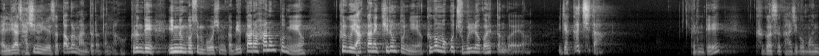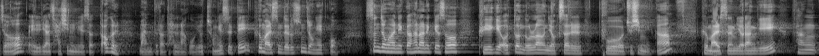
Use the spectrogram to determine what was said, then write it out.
엘리야 자신을 위해서 떡을 만들어 달라고. 그런데 있는 것은 무엇입니까? 밀가루 한 움큼이에요. 그리고 약간의 기름뿐이에요. 그거 먹고 죽으려고 했던 거예요. 이제 끝이다. 그런데 그것을 가지고 먼저 엘리야 자신을 위해서 떡을 만들어 달라고 요청했을 때 그 말씀대로 순종했고 순종하니까 하나님께서 그에게 어떤 놀라운 역사를 부어 주십니까? 그 말씀 열왕기 상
